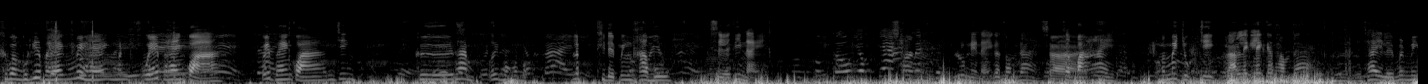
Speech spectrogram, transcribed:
คือบางคนที่แพงไม่แพงมันเวฟแพงกว่า เวฟแพงกว่าจริงๆคือถ้าเอ้ยบางคนบอกแล้วทีเด็ดเป็นคาบูเสียที่ไหนช่างรุ่นไหนๆก็ซ่อมได้ใช่ สบาย มันไม่จุกจิกร้านเล็ก ๆ ก็ทำได้อืมใช่เลยมันไม่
